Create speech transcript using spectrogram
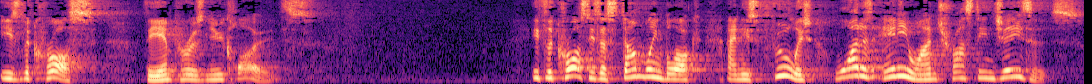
Is the cross the emperor's new clothes? If the cross is a stumbling block and is foolish, why does anyone trust in Jesus?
